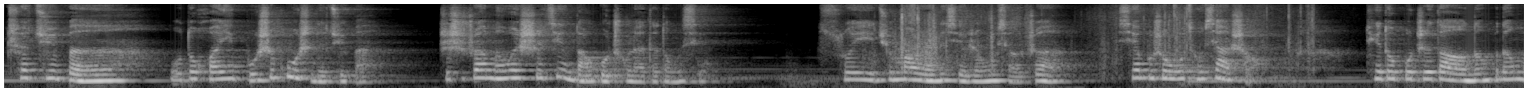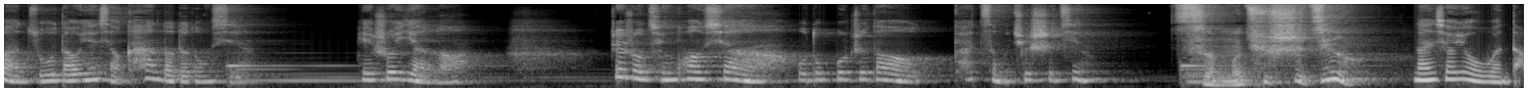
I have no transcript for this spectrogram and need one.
这剧本我都怀疑不是故事的剧本，只是专门为试镜捣鼓出来的东西。所以去贸然的写人物小传，先不说无从下手，听都不知道能不能满足导演想看到的东西。别说演了，这种情况下我都不知道该怎么去试镜。怎么去试镜？南萧又问道。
